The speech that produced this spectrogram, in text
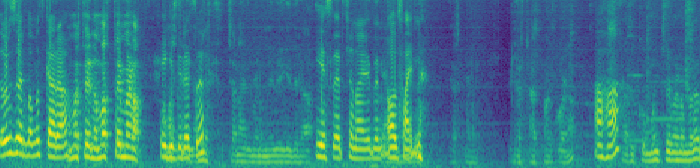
ಹಲೋ ಸರ್ ನಮಸ್ಕಾರ. ನಮಸ್ತೆ ನಮಸ್ತೆ ಮೇಡಮ್ ಹೇಗಿದ್ದೀರಾ ಸರ್? ಚೆನ್ನಾಗಿ ಮೇಡಮ್ ನೀವು ಹೇಗಿದ್ದೀರಾ? ಎಸ್ ಸರ್ ಚೆನ್ನಾಗಿದ್ದೀನಿ. ಆಲ್ ಫೈನ್ ಎಸ್ ಮೇಡಮ್ ಈಗ ಸ್ಟಾರ್ಟ್ ಮಾಡ್ಕೊಳ್ಳೋಣ. ಆಹಾ. ಅದಕ್ಕೂ ಮುಂಚೆ ಮೇಡಮ್ ಅಂದ್ರೆ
